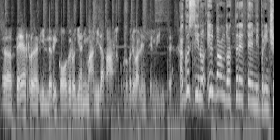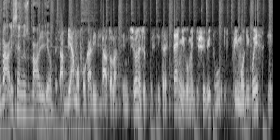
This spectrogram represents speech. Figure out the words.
eh, per il ricovero di animali da pascolo prevalentemente. Agostino, il bando ha tre temi principali se non sbaglio. Abbiamo focalizzato l'attenzione su questi tre temi, come dicevi tu, il primo di questi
